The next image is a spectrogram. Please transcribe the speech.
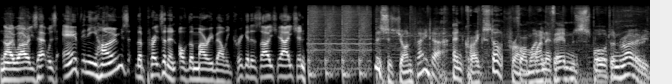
No worries. That was Anthony Holmes, the president of the Murray Valley Cricket Association. This is John Painter and Craig Stott from, from 1FM's Sport and Road.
